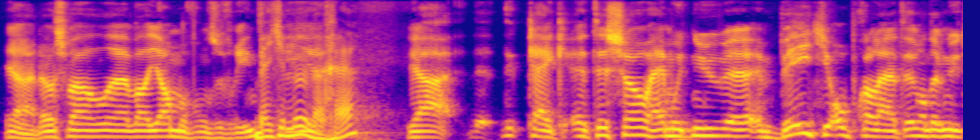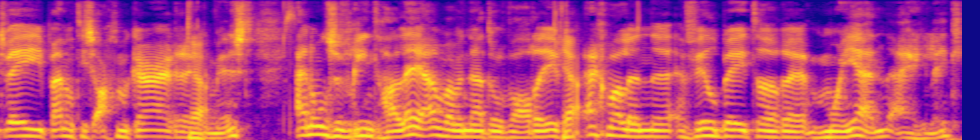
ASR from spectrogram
ja, dat was wel, eh, wel jammer voor onze vriend. Beetje Die, eh, lullig, hè? Ja, kijk, het is zo. Hij moet nu eh, een beetje op gaan letten. Want hij heeft nu twee penalties achter elkaar eh, Ja. waar En onze vriend Haller, waar we het net over hadden, heeft Ja. echt wel een, eh, een veel beter eh moyen eigenlijk.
